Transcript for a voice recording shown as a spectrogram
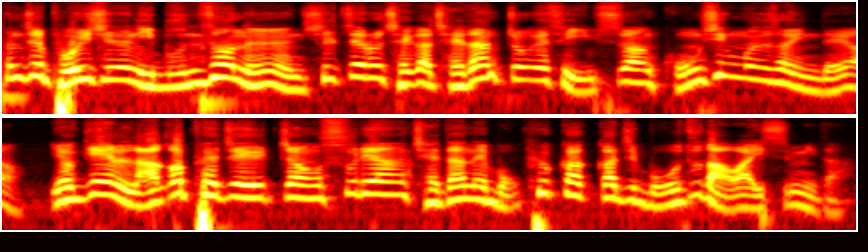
현재 보이시는 이 문서는 실제로 제가 재단 쪽에서 입수한 공식 문서인데요. 여기엔 락업 해제 일정, 수량, 재단의 목표가까지 모두 나와 있습니다.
